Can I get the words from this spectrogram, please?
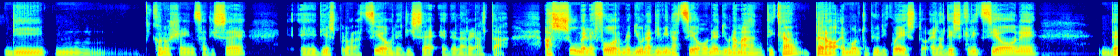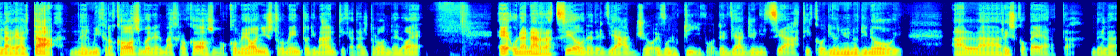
di mh, conoscenza di sé e di esplorazione di sé e della realtà assume le forme di una divinazione, di una mantica, però è molto più di questo, è la descrizione della realtà nel microcosmo e nel macrocosmo, come ogni strumento di mantica d'altronde lo è. È una narrazione del viaggio evolutivo, del viaggio iniziatico di ognuno di noi alla riscoperta della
